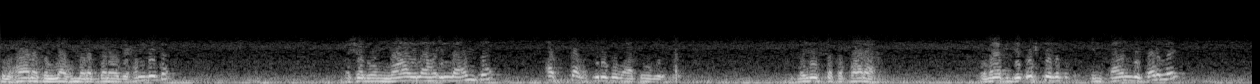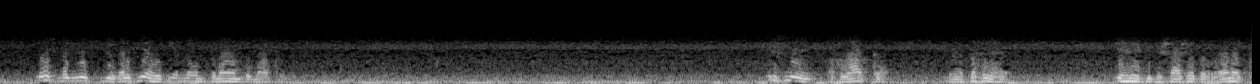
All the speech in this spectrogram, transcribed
سبحانك اللهم ربنا وبحمدك اشهد ان لا اله الا انت استغفرك واتوب اليك مجلس کا کفارہ ہے۔ تو میں جب اٹھتے انسان بھی پڑھ لے اس مجلس کی جو غلطیاں ہوتی ہیں، اللہ ان تمام کو معاف کر اس میں اخلاق کا بڑا دخل ہے۔ چہرے کی بشاشت اور رونق،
